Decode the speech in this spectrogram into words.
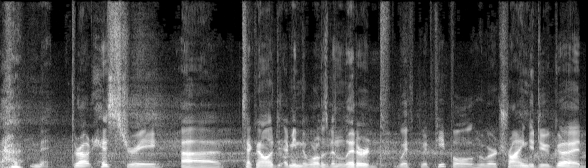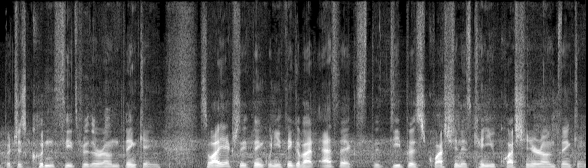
throughout history, uh, technology, I mean, the world has been littered with, with people who were trying to do good, but just couldn't see through their own thinking. So I actually think when you think about ethics, the deepest question is can you question your own thinking?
